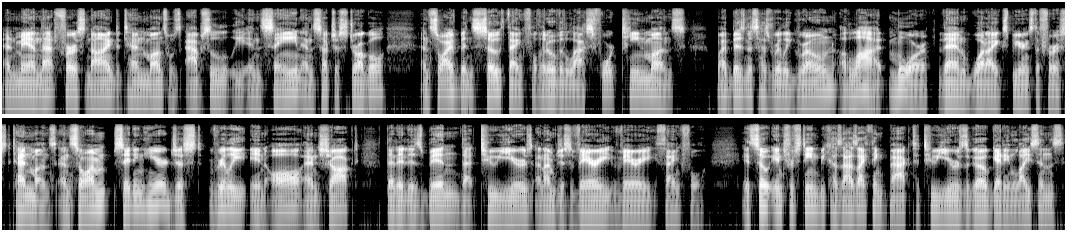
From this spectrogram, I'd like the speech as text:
And man, that first nine to 10 months was absolutely insane and such a struggle. And so I've been so thankful that over the last 14 months, my business has really grown a lot more than what I experienced the first 10 months. And so I'm sitting here just really in awe and shocked that it has been that two years. And I'm just very, very thankful. It's so interesting because as I think back to two years ago getting licensed,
